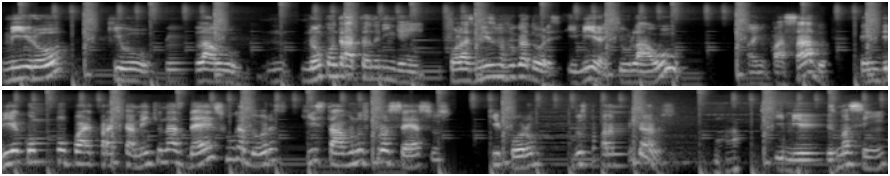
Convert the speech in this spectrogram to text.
Mirou que o Laú, não contratando ninguém com as mesmas jogadoras, e mira que o Laú, ano passado, teria como praticamente umas 10 jogadoras que estavam nos processos que foram dos Pan-Americanos. Uhum. E mesmo assim,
